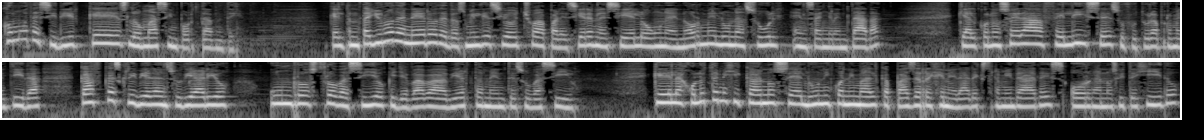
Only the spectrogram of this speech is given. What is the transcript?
¿cómo decidir qué es lo más importante? Que el 31 de enero de 2018 apareciera en el cielo una enorme luna azul ensangrentada, que al conocer a Felice, su futura prometida, Kafka escribiera en su diario un rostro vacío que llevaba abiertamente su vacío. Que el ajolote mexicano sea el único animal capaz de regenerar extremidades, órganos y tejido,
